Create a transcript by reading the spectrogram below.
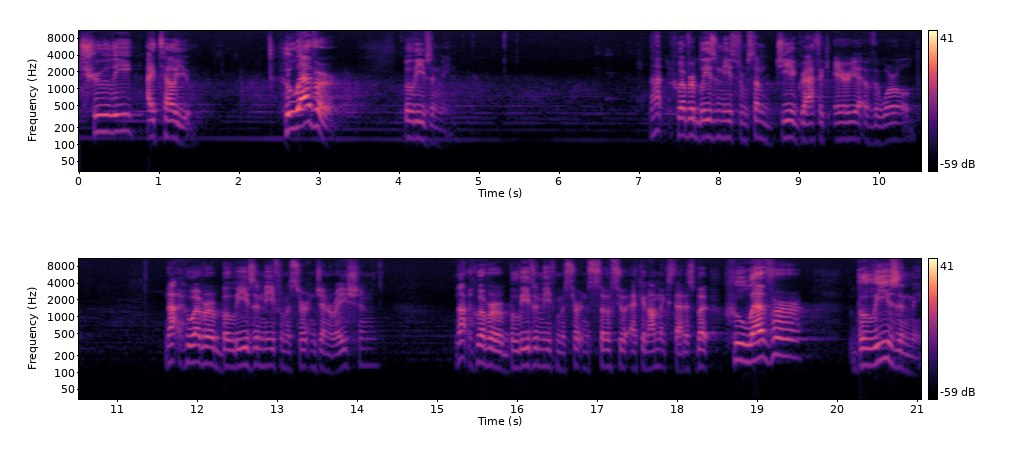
truly I tell you, whoever believes in me, not whoever believes in me from some geographic area of the world, not whoever believes in me from a certain generation, not whoever believes in me from a certain socioeconomic status, but whoever believes in me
